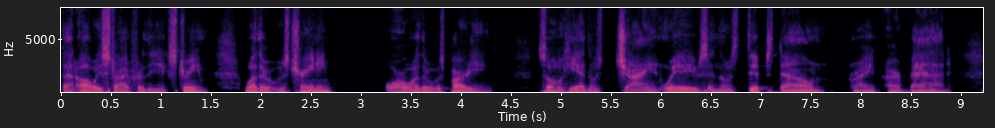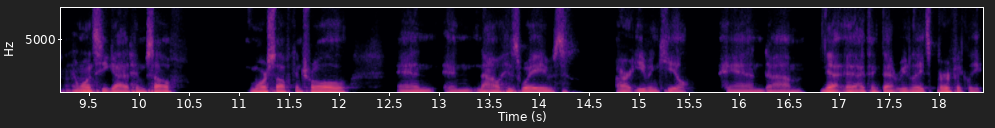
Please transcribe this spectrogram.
that always strived for the extreme, whether it was training or whether it was partying. So he had those giant waves and those dips down, right, are bad. Mhm. And once he got himself more self control, and and now his waves are even keel. And um, yeah, I think that relates perfectly.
